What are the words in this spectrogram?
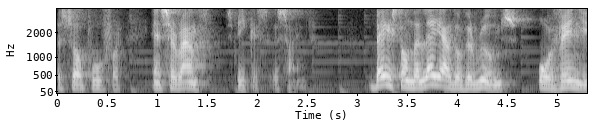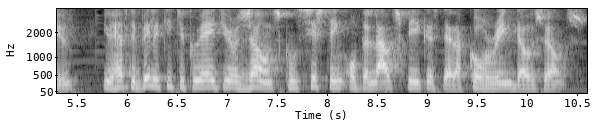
a subwoofer and surround speakers assigned. Based on the layout of the rooms or venue, you have the ability to create your zones consisting of the loudspeakers that are covering those zones.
